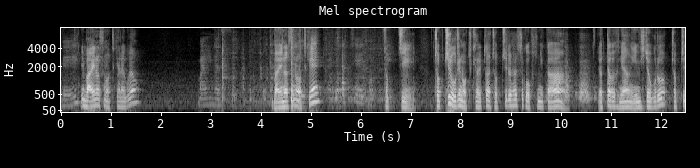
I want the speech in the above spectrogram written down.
네. 이 마이너스는 어떻게 하라고요? 마이너스. 마이너스는 어떻게? 차체 접. 접지. 접지를 우리는 어떻게 할까? 접지를 할 수가 없으니까 여기다가 그냥 임시적으로 접지,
